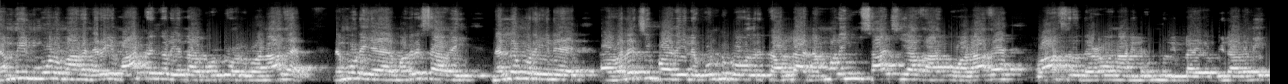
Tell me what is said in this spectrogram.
நம்மின் மூலமாக நிறைய மாற்றங்கள் எல்லாம் கொண்டு வருவானாக. நம்முடைய மதரசாவை நல்ல முறையில வளர்ச்சி பாதையில கொண்டு போவதற்கு அல்லாஹ் நம்மளையும் சாட்சியாக ஆக்குவானாக. வாசல் தழவனானில் அல்ஹம்துலில்லாஹி இல்லாய் ஆலமீன்.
